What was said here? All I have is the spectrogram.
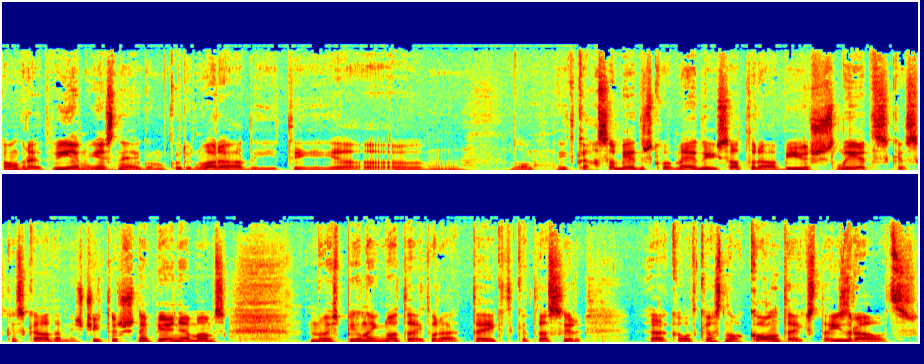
konkrēti vienu iesniegumu, kur ir norādīti nu, sabiedrisko mēdīju saturā bijušas lietas, kas, kas kādam ir šķitušas nepieņemamas. Nu, es pilnīgi noteikti varētu teikt, ka tas ir kaut kas no konteksta izrauts,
